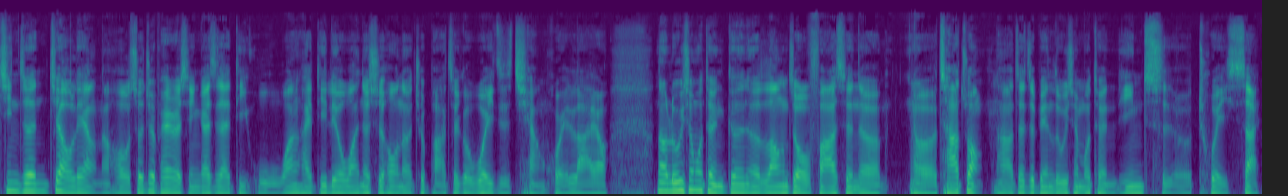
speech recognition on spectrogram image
竞争较量，然后 Sergio Perez 应该是在第五弯还第六弯的时候呢，就把这个位置抢回来哦。那 Lewis Hamilton 跟 Alonso 发生了。呃，擦撞，那在这边，Lewis Hamilton 因此而退赛。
